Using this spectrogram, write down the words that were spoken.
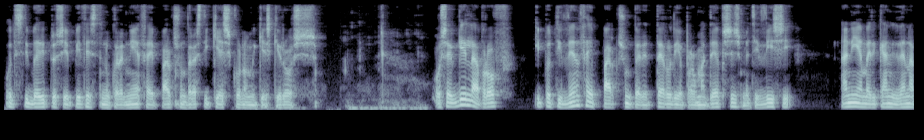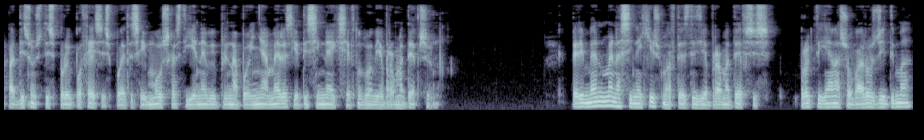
ότι στην περίπτωση επίθεσης στην Ουκρανία θα υπάρξουν δραστικές οικονομικές κυρώσεις. Ο Σεργέη Λαυρόφ είπε ότι δεν θα υπάρξουν περαιτέρω διαπραγματεύσεις με τη Δύση αν οι Αμερικάνοι δεν απαντήσουν στις προϋποθέσεις που έθεσε η Μόσχα στη Γενέβη πριν από 9 μέρες για τη συνέχιση αυτών των διαπραγματεύσεων. Περιμένουμε να συνεχίσουμε αυτές τις διαπραγματεύσεις. Πρόκειται για ένα σοβαρό ζήτημα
